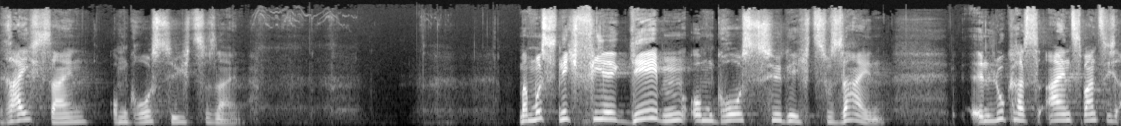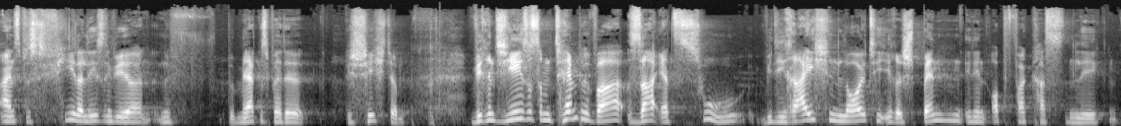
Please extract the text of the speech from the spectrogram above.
reich sein, um großzügig zu sein. Man muss nicht viel geben, um großzügig zu sein. In Lukas 21, 1 bis 4, da lesen wir eine bemerkenswerte Geschichte. Während Jesus im Tempel war, sah er zu, wie die reichen Leute ihre Spenden in den Opferkasten legten.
